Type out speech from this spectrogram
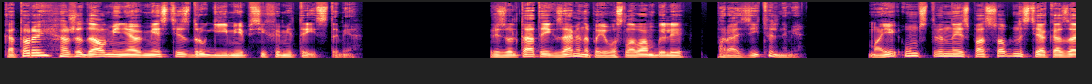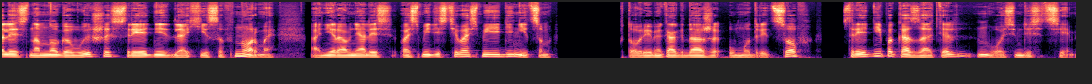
который ожидал меня вместе с другими психометристами. Результаты экзамена, по его словам, были поразительными. Мои умственные способности оказались намного выше средней для хисов нормы. Они равнялись 88 единицам, в то время как даже у мудрецов средний показатель 87.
